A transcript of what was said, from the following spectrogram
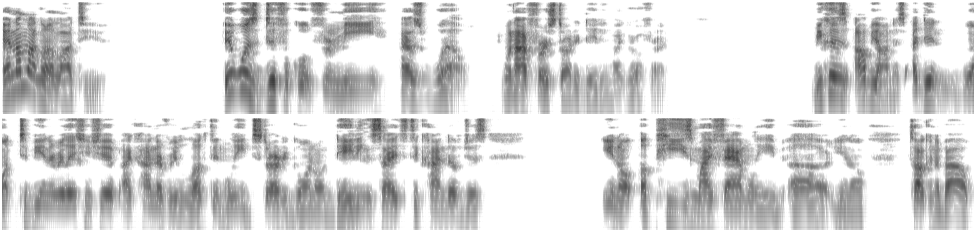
And I'm not going to lie to you. It was difficult for me as well when I first started dating my girlfriend. Because I'll be honest, I didn't want to be in a relationship. I kind of reluctantly started going on dating sites to kind of just, you know, appease my family. Uh, you know, talking about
